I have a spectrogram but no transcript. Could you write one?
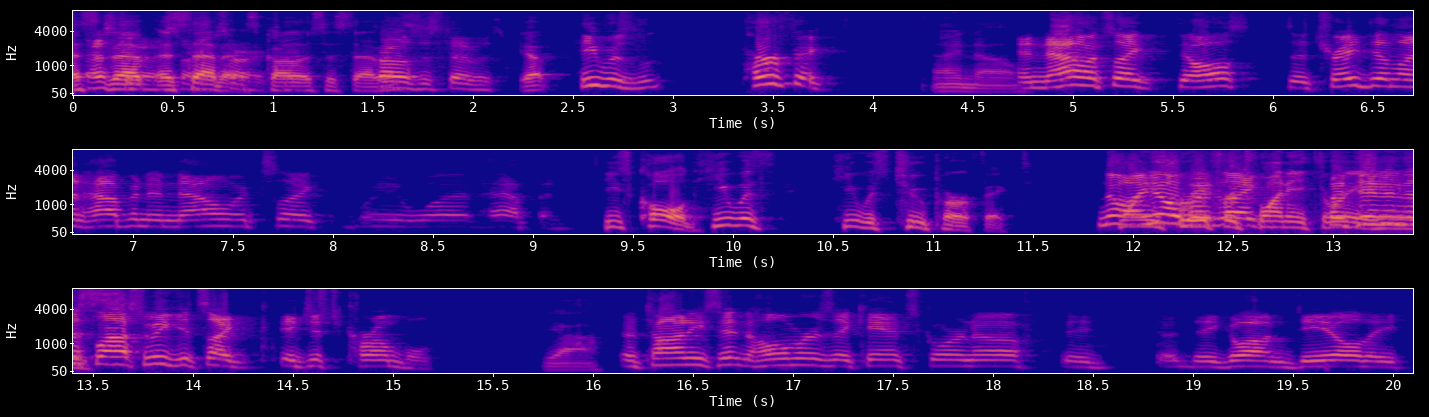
Estevez, sorry, Estevez, sorry, sorry. Carlos Estevez. Carlos Estevez. Yep. He was perfect. I know. And now it's like the all the trade deadline happened, and now it's like, wait, what happened? He's cold. He was he was too perfect. No, I know, 23 but for like, 23. but then he in this was- last week, it's like it just crumbled. Yeah. Ohtani's hitting homers. They can't score enough. They they go out and deal. They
